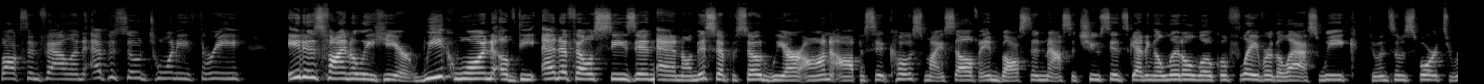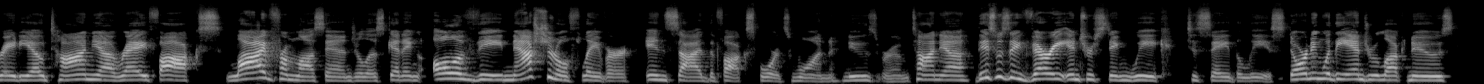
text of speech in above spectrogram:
Fox and Fallon, episode 23. It is finally here, week one of the NFL season. And on this episode, we are on opposite coast. Myself in Boston, Massachusetts, getting a little local flavor the last week, doing some sports radio. Tanya, Ray, Fox, live from Los Angeles, getting all of the national flavor inside the Fox Sports One newsroom. Tanya, this was a very interesting week to say the least. Starting with the Andrew Luck news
